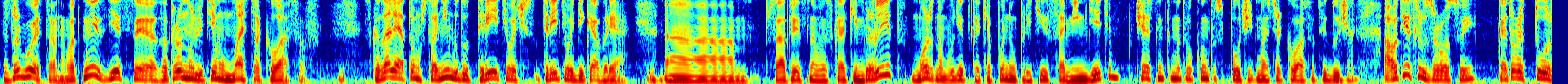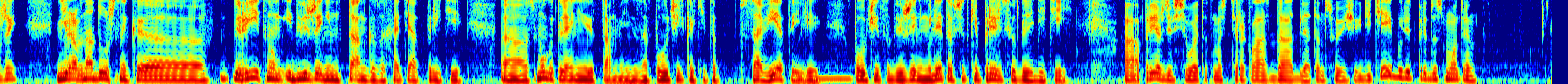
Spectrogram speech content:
С другой стороны, вот мы здесь э, затронули тему мастер-классов. Сказали о том, что они будут 3, 3 декабря. Uh-huh. Соответственно, в СК Кимберлит можно будет, как я понял, прийти самим детям, участникам этого конкурса, получить мастер-класс от ведущих. А вот если взрослые, которые тоже неравнодушны к э, ритмам и движениям танго захотят прийти, э, смогут ли они там, я не знаю, получить какие-то советы или поучиться движениям, или это все-таки прежде всего для детей? А, прежде всего этот мастер-класс, да, для танцующих детей будет предусмотрен.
